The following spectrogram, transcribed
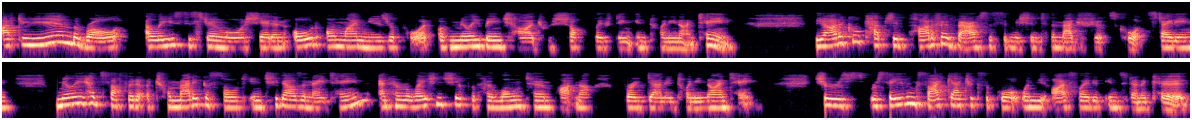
After a year in the role, Ali's sister in law shared an old online news report of Millie being charged with shoplifting in 2019. The article captured part of her barrister's submission to the magistrate's court, stating Millie had suffered a traumatic assault in 2018 and her relationship with her long term partner broke down in 2019. She was receiving psychiatric support when the isolated incident occurred.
